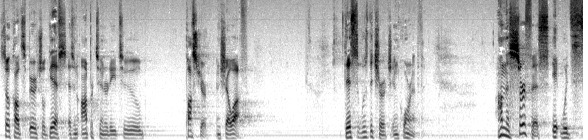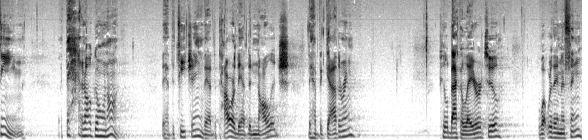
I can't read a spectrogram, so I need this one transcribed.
so called spiritual gifts as an opportunity to posture and show off. This was the church in Corinth. On the surface, it would seem like they had it all going on. They had the teaching, they had the power, they had the knowledge, they had the gathering. Peel back a layer or two. What were they missing?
